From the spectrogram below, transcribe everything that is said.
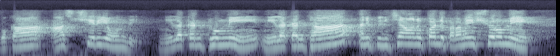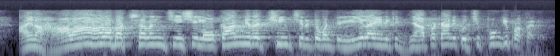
ఒక ఆశ్చర్యం ఉంది. నీలకంఠుణ్ణి నీలకంఠ అని పిలిచామనుకోండి పరమేశ్వరుణ్ణి ఆయన హాలాహల భక్షణం చేసి లోకాన్ని రక్షించినటువంటి లీల ఆయనకి జ్ఞాపకానికి వచ్చి పొంగిపోతాడు.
